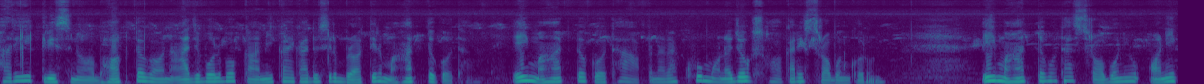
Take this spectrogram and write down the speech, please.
হরে কৃষ্ণ, ভক্তগণ, আজ বলব কামিকা একাদশীর ব্রতের মাহাত্ম্য কথা। এই মাহাত্ম্য কথা আপনারা খুব মনোযোগ সহকারে শ্রবণ করুন। এই মাহাত্ম্য কথা শ্রবণেও অনেক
